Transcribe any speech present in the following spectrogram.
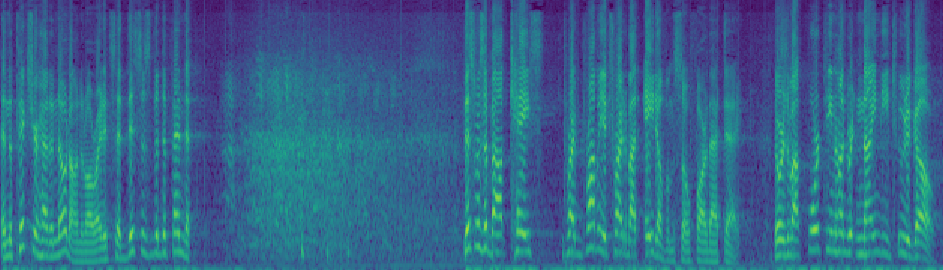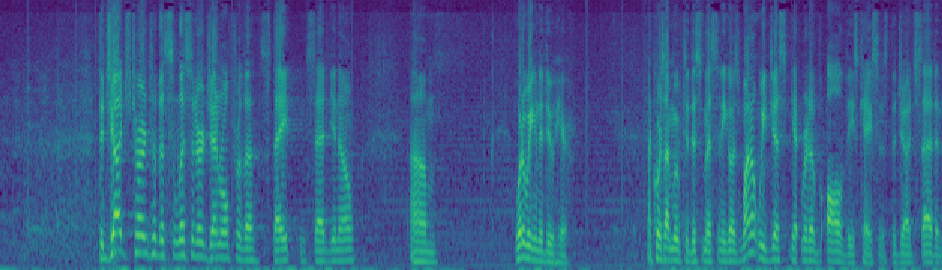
And the picture had a note on it, all right. It said, this is the defendant. this was about case, probably had tried about eight of them so far that day. There was about 1,492 to go. The judge turned to the Solicitor General for the state and said, you know, um, what are we going to do here? Of course, I moved to dismiss, and he goes, why don't we just get rid of all of these cases, the judge said. And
